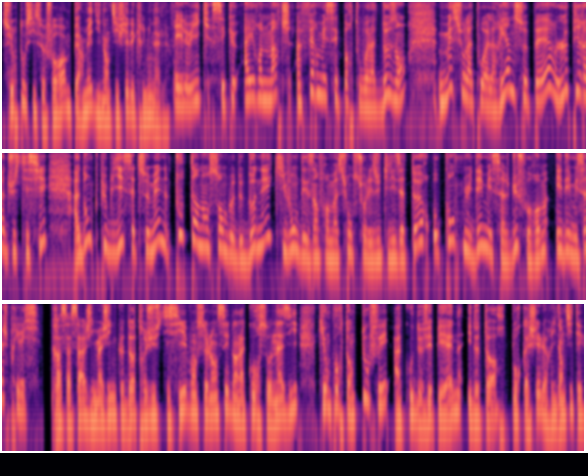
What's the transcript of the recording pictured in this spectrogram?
surtout si ce forum permet d'identifier les criminels. Et le hic, c'est que Iron March a fermé ses portes voilà deux ans, mais sur la toile, rien ne se perd. Le pirate justicier a donc publié cette semaine tout un ensemble de données qui vont des informations sur les utilisateurs au contenu des messages du forum et des messages privés. Grâce à ça, j'imagine que d'autres justiciers vont se lancer dans la course aux nazis qui ont pourtant tout fait à coup de VPN et de Tor pour cacher leur identité.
